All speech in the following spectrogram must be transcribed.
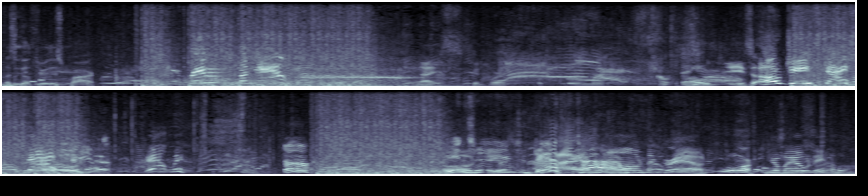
Let's go through this park. Nice, good work. Oh, dang. Oh jeez. Oh jeez, guys! oh yeah. Help me! Uh-oh. It's, it's death I am time. on the ground. War, you're my only hope.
